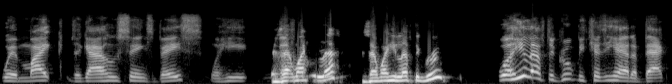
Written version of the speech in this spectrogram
with Mike, the guy who sings bass, when he Is that why he left? Is that why he left the group? Well, he left the group because he had a back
